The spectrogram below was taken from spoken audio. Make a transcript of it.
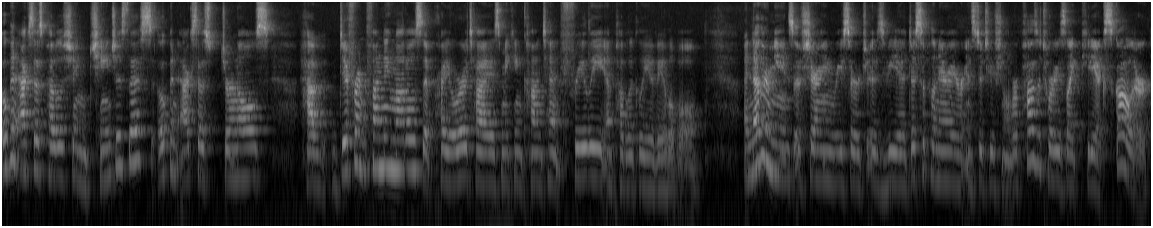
open access publishing changes this. Open access journals have different funding models that prioritize making content freely and publicly available. Another means of sharing research is via disciplinary or institutional repositories like PDX Scholar.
